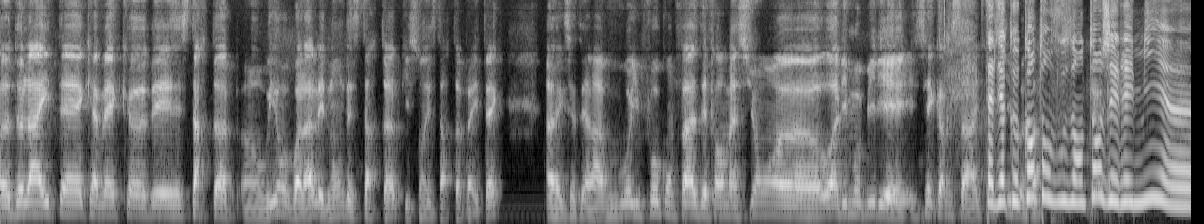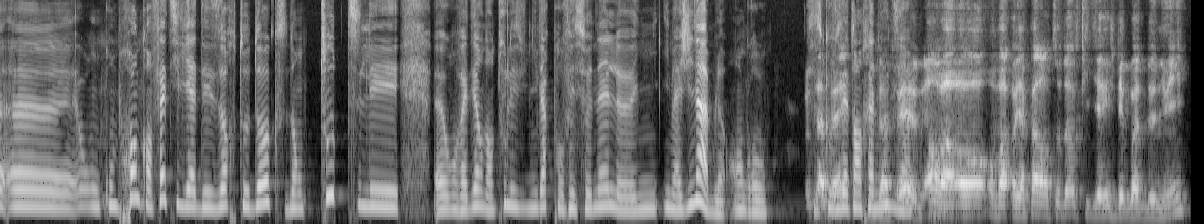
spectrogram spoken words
euh, de l'high-tech avec des startups. oui, voilà les noms des startups qui sont des startups high-tech, etc. Il faut qu'on fasse des formations à l'immobilier. C'est comme ça. C'est-à-dire que quand on vous entend, Jérémy, on comprend qu'en fait, il y a des orthodoxes dans toutes les, on va dire, dans tous les univers professionnels imaginables, en gros. C'est ce que vous êtes en train de nous dire. Non, il n'y a pas d'orthodoxe qui dirige des boîtes de nuit.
